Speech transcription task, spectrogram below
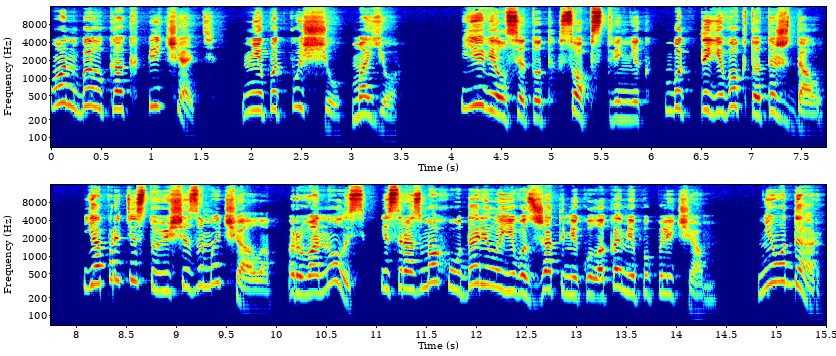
Он был как печать. Не подпущу, мое. Явился тут собственник, будто его кто-то ждал. Я протестующе замычала, рванулась и с размаху ударила его сжатыми кулаками по плечам. Не удар,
